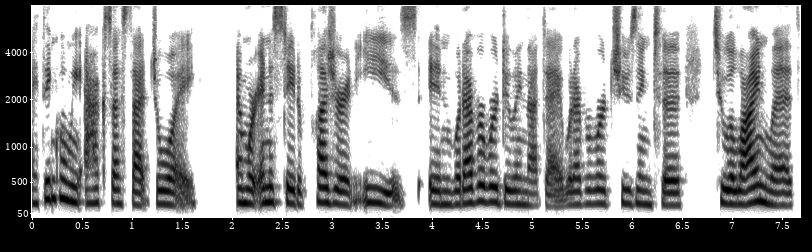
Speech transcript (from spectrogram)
I think when we access that joy and we're in a state of pleasure and ease in whatever we're doing that day whatever we're choosing to to align with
